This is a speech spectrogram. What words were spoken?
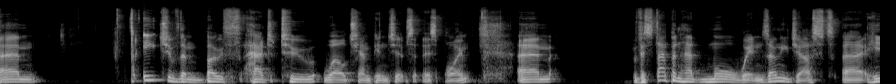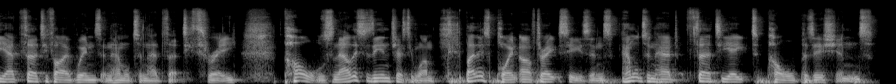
Um, each of them both had two world championships at this point. Um, Verstappen had more wins, only just. Uh, he had 35 wins and Hamilton had 33. Poles. Now, this is the interesting one. By this point, after eight seasons, Hamilton had 38 pole positions,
